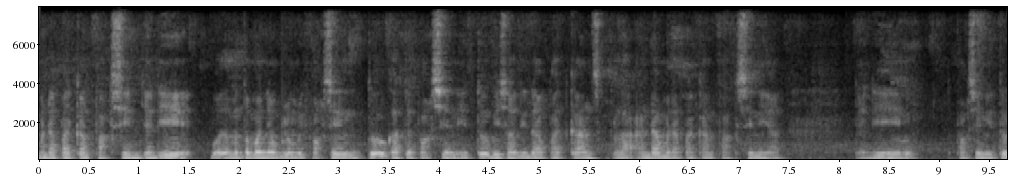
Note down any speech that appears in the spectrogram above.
mendapatkan vaksin. Jadi buat teman-teman yang belum divaksin itu kartu vaksin itu bisa didapatkan setelah Anda mendapatkan vaksin ya. Jadi vaksin itu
